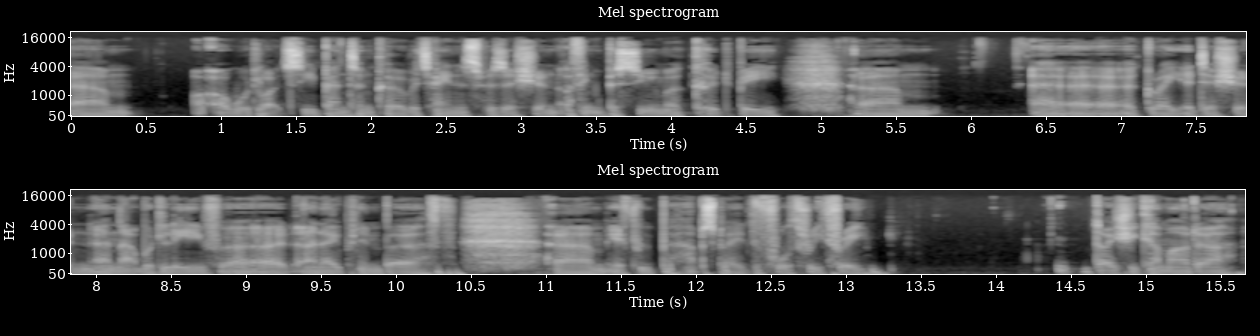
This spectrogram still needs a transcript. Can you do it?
Um, I would like to see Bentancur retain his position. I think Bissouma could be um, a, a, great addition, and that would leave a, an opening berth um, if we perhaps played the four three three. Daichi Kamada.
